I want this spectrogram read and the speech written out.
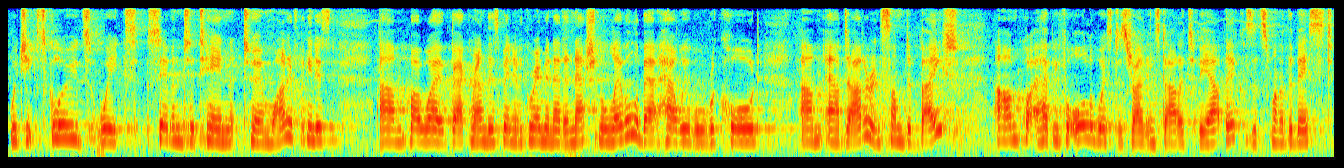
which excludes weeks 7 to 10 term 1. If I can just um, by way of background, there's been an agreement at a national level about how we will record um, our data and some debate. I'm quite happy for all of West Australians' data to be out there because it's one of the best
